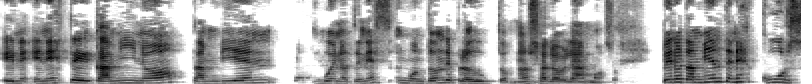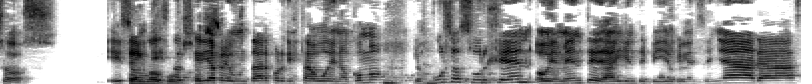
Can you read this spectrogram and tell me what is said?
en, en este camino también bueno, tenés un montón de productos, ¿no? Ya lo hablamos. Pero también tenés cursos. Eso, quería preguntar porque está bueno. ¿Cómo los cursos surgen? Obviamente, de alguien te pidió que le enseñaras.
